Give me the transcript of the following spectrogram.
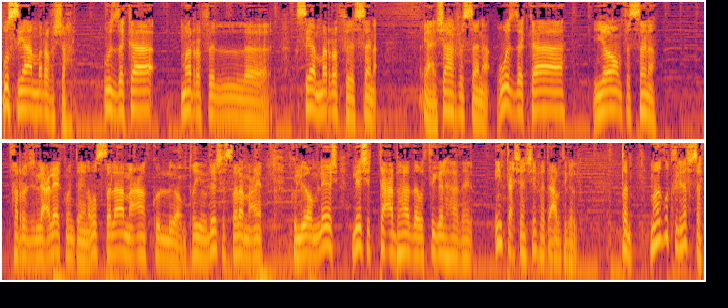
والصيام مرة في الشهر. والزكاة مرة في الصيام مرة في السنة. يعني شهر في السنة. والزكاة يوم في السنة. تخرج اللي عليك وانتهينا والصلاة معاك كل يوم. طيب ليش الصلاة معي كل يوم؟ ليش؟ ليش التعب هذا والثقل هذا؟ انت عشان شايفها تعب وثقل. طيب ما قلت لنفسك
